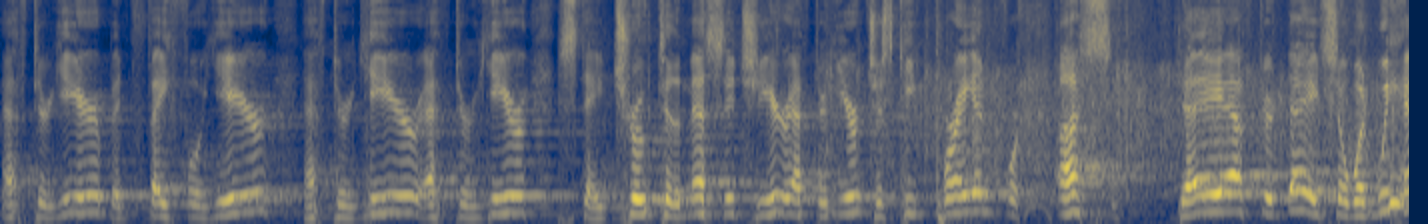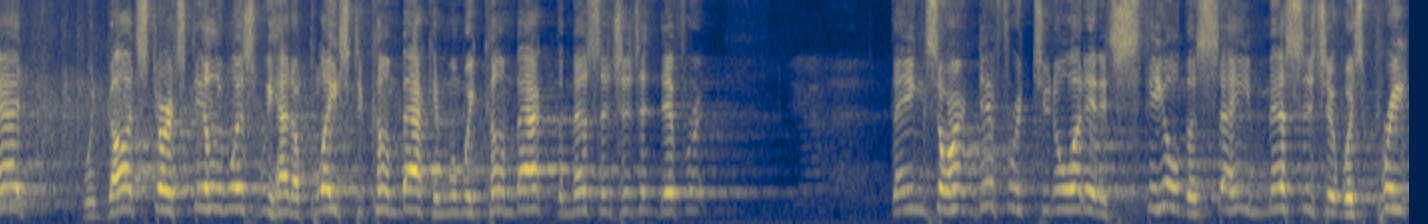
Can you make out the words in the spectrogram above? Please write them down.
after year, been faithful year after year after year, stay true to the message year after year. Just keep praying for us day after day. So when we had, when God starts dealing with us, we had a place to come back. And when we come back, the message isn't different. Things aren't different. You know what? It is still the same message that was preached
